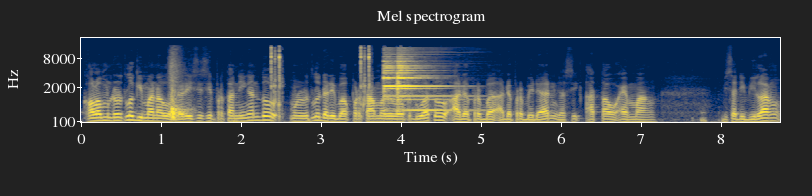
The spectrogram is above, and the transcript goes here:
kalau menurut lu gimana U? Dari sisi pertandingan tuh menurut lu dari babak pertama dan babak kedua tuh ada perba- ada perbedaan gak sih atau emang bisa dibilang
